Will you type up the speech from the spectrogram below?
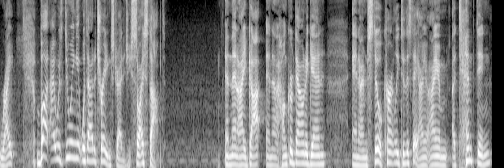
right? But I was doing it without a trading strategy, so I stopped. And then I got and I hunkered down again, and I'm still currently to this day, I, I am attempting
